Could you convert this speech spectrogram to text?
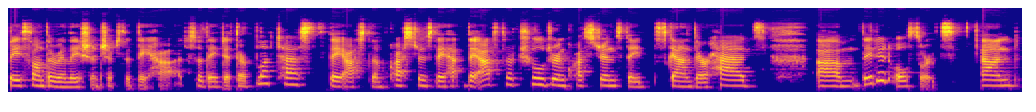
based on the relationships that they had. So they did their blood tests, they asked them questions, they ha- they asked their children questions, they scanned their heads, um, they did all sorts. And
